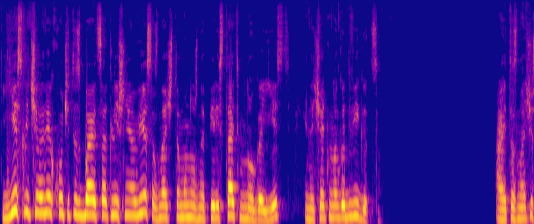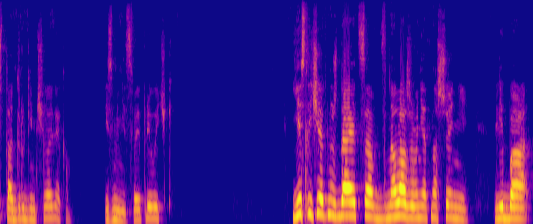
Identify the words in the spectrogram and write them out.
Если человек хочет избавиться от лишнего веса, значит ему нужно перестать много есть и начать много двигаться. А это значит стать другим человеком, изменить свои привычки. Если человек нуждается в налаживании отношений, либо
